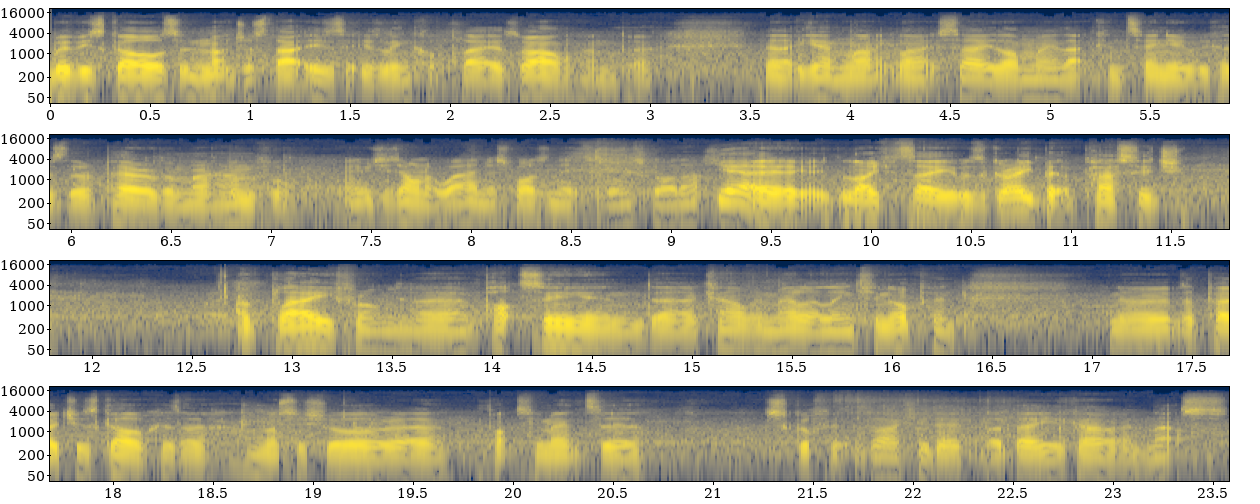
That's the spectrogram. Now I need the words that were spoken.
with his goals, and not just that, his, his link-up play as well. And uh, again, like like say, long may that continue because there are a pair of them are a handful. And it was his own awareness, wasn't it, to go and score that? Yeah, like I say, it was a great bit of passage of play from uh, Potsy and uh, Kelvin Mellor linking up, and you know the poacher's goal because I'm not so sure uh, Potsy meant to scuff it like he did, but there you go, and that's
